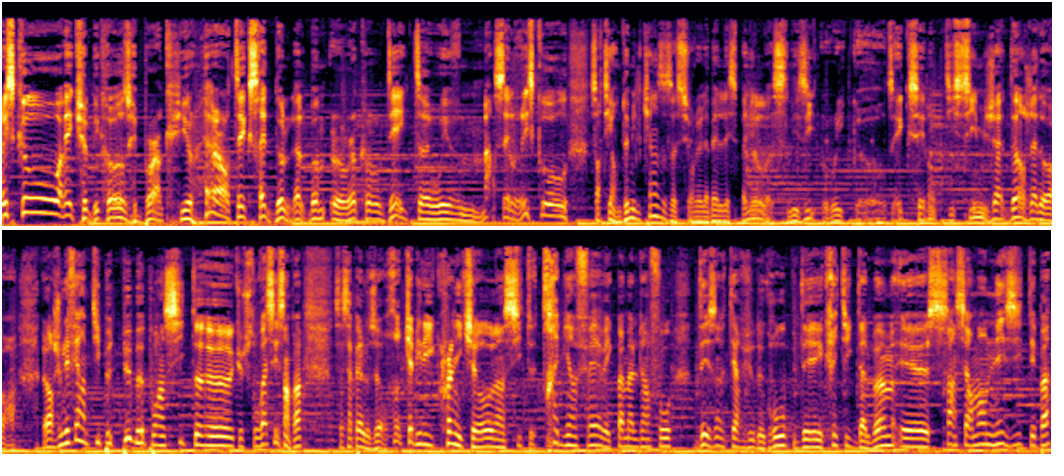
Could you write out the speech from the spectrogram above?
Risco avec Because He Broke Your Heart, extrait de l'album A Record Date with Marcel Risco, sorti en 2015 sur le label espagnol Sleazy Excellentissime, j'adore, j'adore. Alors je voulais faire un petit peu de pub pour un site euh, que je trouve assez sympa. Ça s'appelle The Rockabilly Chronicle, un site très bien fait avec pas mal d'infos, des interviews de groupe, des critiques d'albums. Et sincèrement, n'hésitez pas,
